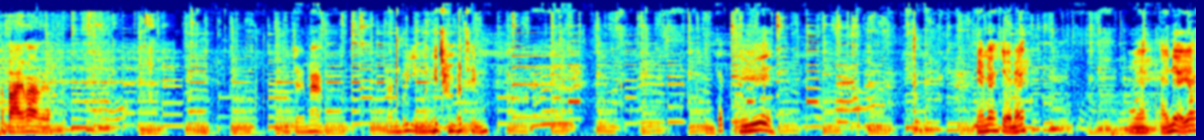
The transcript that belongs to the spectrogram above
สบายมากเลยนะดีใจมาก ดันผู้หญิงคนนี้จนมาถึงถึงสักทีไงแม่สวยไหมไงหายเหนื่อยยัง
